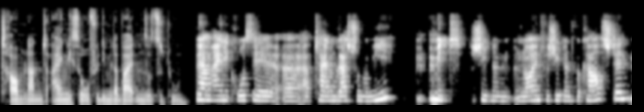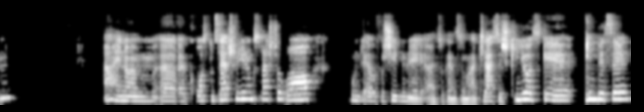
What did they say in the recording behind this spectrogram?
Traumland eigentlich so für die Mitarbeitenden so zu tun? Wir haben eine große äh, Abteilung Gastronomie mit verschiedenen neuen verschiedenen Verkaufsständen, einem äh, großen Selbstbedienungsrestaurant und aber verschiedene, also ganz normal klassisch Kioske, Imbisse.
